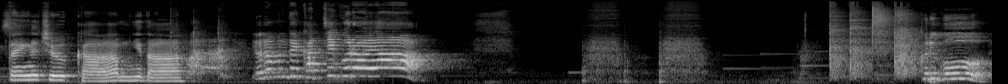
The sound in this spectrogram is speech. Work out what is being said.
생일 축하합니다. 여러분들 같이 불어요. 그리고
